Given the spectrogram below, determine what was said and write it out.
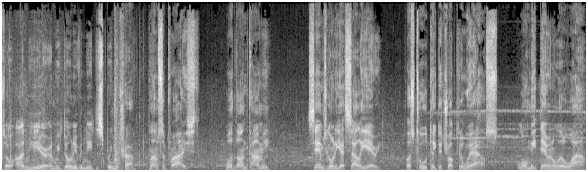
So I'm here and we don't even need to spring the trap. I'm surprised. Well done, Tommy. Sam's going to get Salieri. Us two will take the truck to the warehouse. We'll all meet there in a little while.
